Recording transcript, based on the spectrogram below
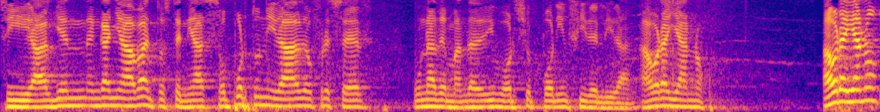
Si alguien engañaba, entonces tenías oportunidad de ofrecer una demanda de divorcio por infidelidad. Ahora ya no. Ahora ya no.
